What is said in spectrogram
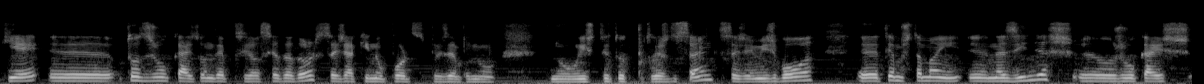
que é uh, todos os locais onde é possível ser doador, seja aqui no Porto, por exemplo, no, no Instituto Português do Sangue, seja em Lisboa. temos também nas ilhas os locais,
